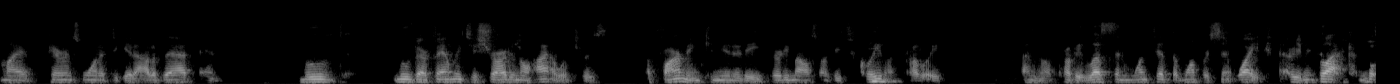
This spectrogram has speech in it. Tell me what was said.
my parents wanted to get out of that and moved moved our family to Chardon, Ohio, which was a farming community 30 miles northeast of Cleveland, probably, I don't know, probably less than one tenth of 1% white or even black. I mean,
